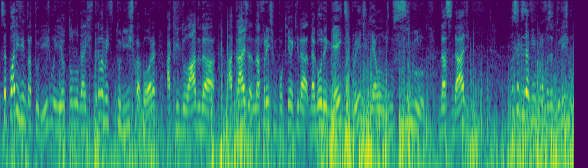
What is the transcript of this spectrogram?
você pode vir para turismo e eu estou num lugar extremamente turístico agora, aqui do lado da, atrás, na frente um pouquinho aqui da, da Golden Gate Bridge, que é um, um símbolo da cidade. Se você quiser vir para fazer turismo,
